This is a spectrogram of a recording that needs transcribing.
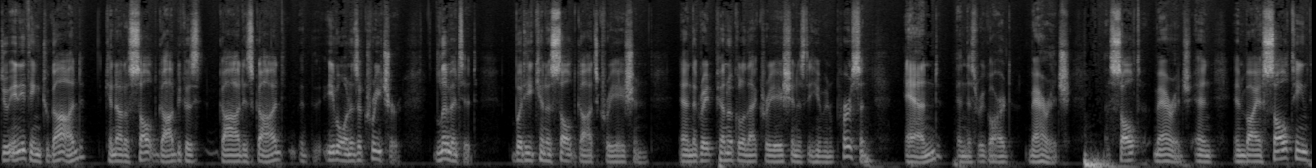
do anything to God, cannot assault God because God is God. The evil one is a creature, limited but he can assault God's creation. And the great pinnacle of that creation is the human person. And in this regard, marriage. Assault marriage. And, and by assaulting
